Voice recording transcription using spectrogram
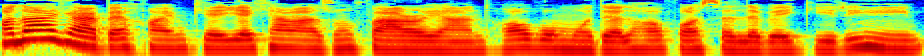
حالا اگر بخوایم که یکم از اون فرایندها و مدلها فاصله بگیریم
